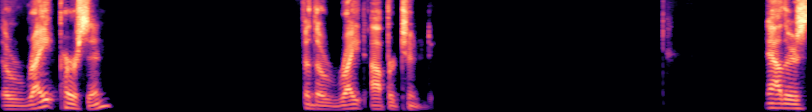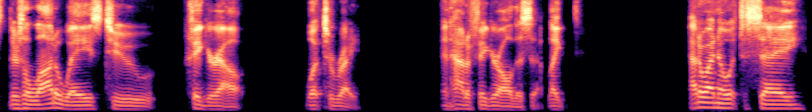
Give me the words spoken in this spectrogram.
the right person for the right opportunity. Now there's there's a lot of ways to figure out what to write and how to figure all this out. Like how do I know what to say?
